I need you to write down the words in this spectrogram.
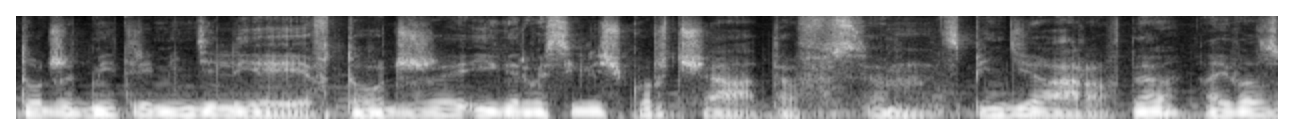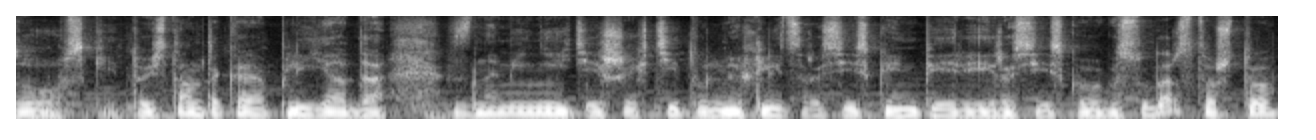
тот же Дмитрий Менделеев, тот же Игорь Васильевич Курчатов, Спендиаров, да, Айвазовский. То есть там такая плеяда знаменитейших титульных лиц Российской империи и российского государства, что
